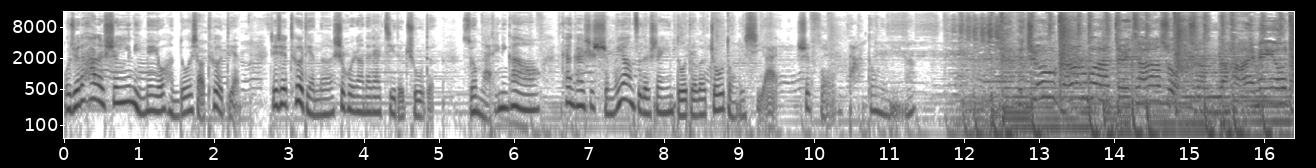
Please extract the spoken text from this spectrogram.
我觉得他的声音里面有很多小特点，这些特点呢是会让大家记得住的。所以，我们来听听看哦，看看是什么样子的声音夺得了周董的喜爱，是否打动了你呢？就赶快对他说，真的还没有到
